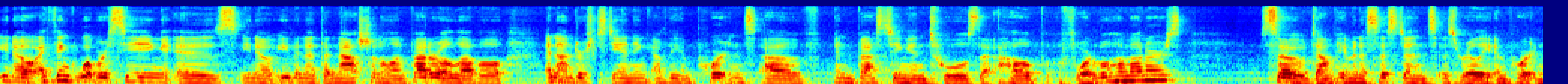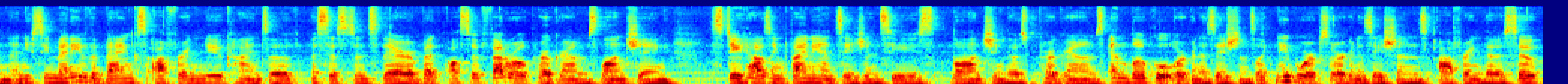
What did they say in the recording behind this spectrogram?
you know, I think what we're seeing is, you know, even at the national and federal level, an understanding of the importance of investing in tools that help affordable homeowners. So, down payment assistance is really important. And you see many of the banks offering new kinds of assistance there, but also federal programs launching, state housing finance agencies launching those programs, and local organizations like NeighborWorks organizations offering those. So,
